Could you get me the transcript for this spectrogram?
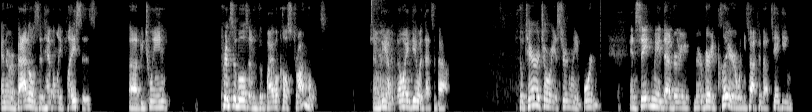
And there are battles in heavenly places uh, between principles and the Bible calls strongholds. And we have no idea what that's about. So territory is certainly important. And Satan made that very, very clear when he talked about taking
